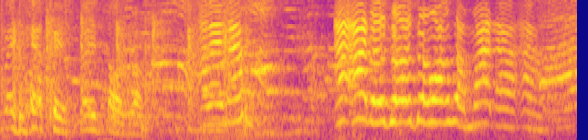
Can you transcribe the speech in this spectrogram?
ไม่ได้เคยไม่ตอบหรอกอะไรนะ อะอะเดี๋ยวโชว์โชว์ความสามารถอะอะอะ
